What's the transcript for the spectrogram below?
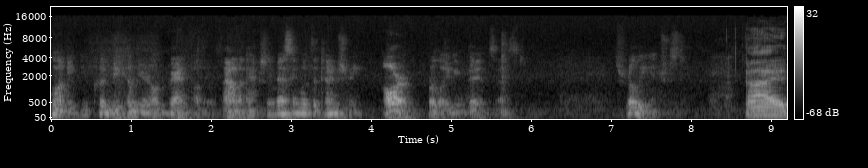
Well, I mean, you could become your own grandfather without actually messing with the time stream or relating to incest. It's really interesting. I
